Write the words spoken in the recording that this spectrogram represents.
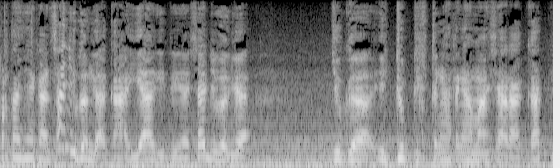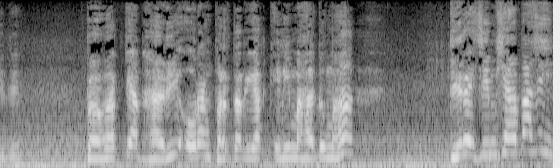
pertanyakan? Saya juga nggak kaya gitu ya, saya juga nggak juga hidup di tengah-tengah masyarakat gitu. Bahwa tiap hari orang berteriak ini mahal tuh mahal, di rezim siapa sih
